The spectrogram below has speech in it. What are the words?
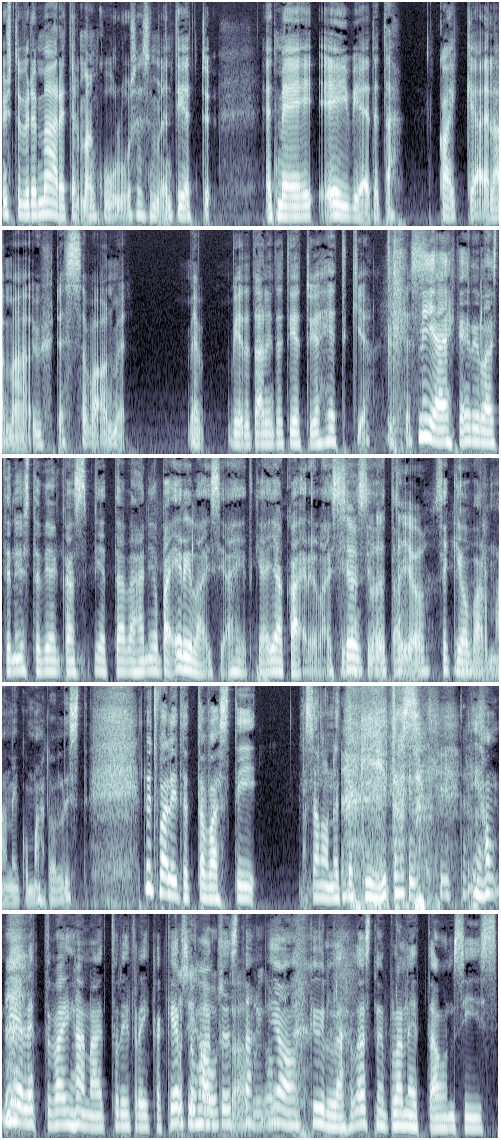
ystävyyden määritelmään kuuluu se semmoinen tietty, että me ei, ei vietetä kaikkea elämää yhdessä, vaan me vietetään niitä tiettyjä hetkiä yhdessä. Niin ja ehkä erilaisten ystävien kanssa viettää vähän jopa erilaisia hetkiä, jakaa erilaisia Se on asioita. Kyllä, joo. Sekin joo. on varmaan niin kuin mahdollista. Nyt valitettavasti sanon, että kiitos. kiitos. Ihan mielettömän ihanaa, että tulit Riikka kertomaan tästä. Joo, kyllä. Lasten planeetta on siis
